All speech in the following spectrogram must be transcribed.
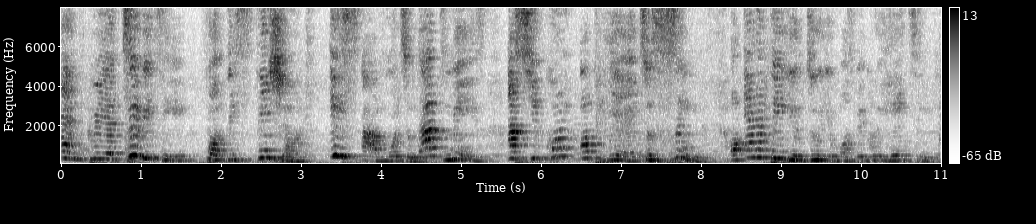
And creativity for distinction is our motto. That means as you come up here to sing or anything you do, you must be creative.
